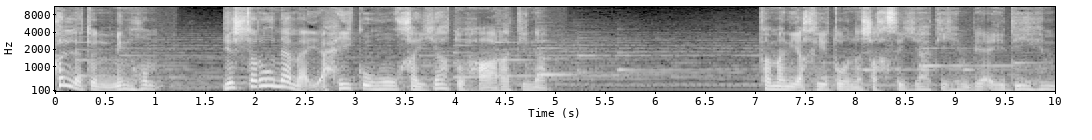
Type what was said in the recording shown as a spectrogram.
قلة منهم يشترون ما يحيكه خياط حارتنا. فمن يخيطون شخصياتهم بأيديهم؟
